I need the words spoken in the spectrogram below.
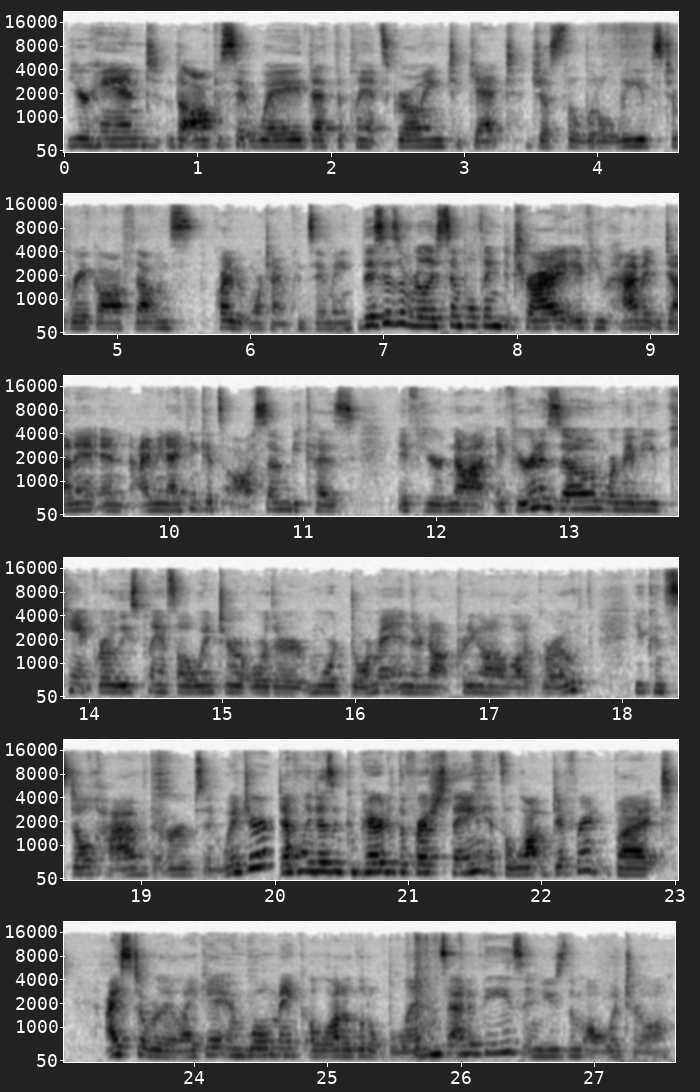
your hand the opposite way that the plant's growing to get just the little leaves to break off. That one's quite a bit more time consuming. This is a really simple thing to try if you haven't done it. And I mean, I think it's awesome because if you're not, if you're in a zone where maybe you can't grow these plants all winter or they're more dormant and they're not putting on a lot of growth, you can still have the herbs in winter. Definitely doesn't compare to the fresh thing. It's a lot different, but I still really like it. And we'll make a lot of little blends out of these and use them all winter long.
